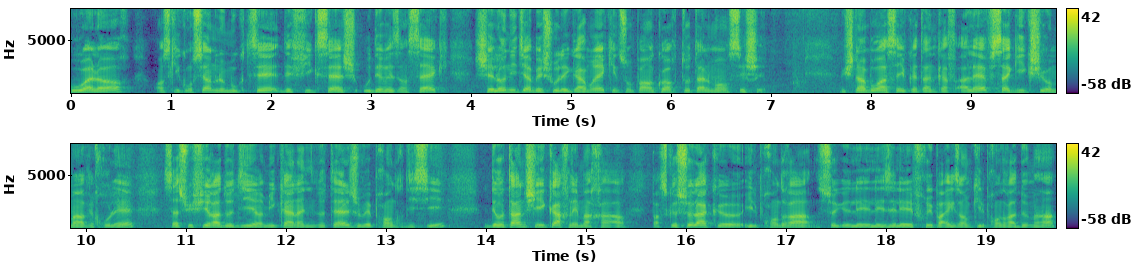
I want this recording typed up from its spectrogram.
Ou alors, en ce qui concerne le mukse des figues sèches ou des raisins secs, chez l'onitia les gamre qui ne sont pas encore totalement séchés. Ça suffira de dire Mikan Aninotel, je vais prendre d'ici, Deotan Shiikach le Machar, parce que cela qu'il prendra, les, les, fruits par exemple qu'il prendra demain,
